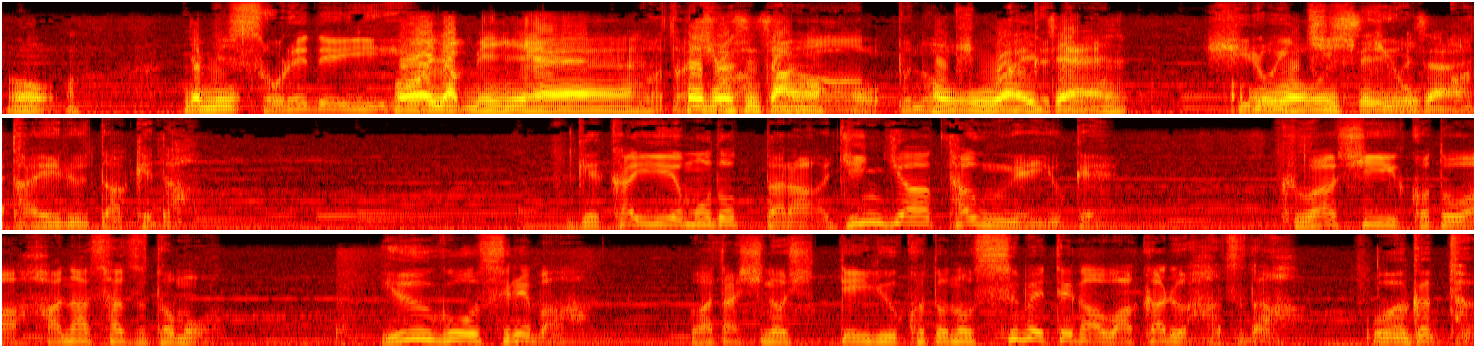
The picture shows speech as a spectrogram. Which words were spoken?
哦，入面嗰個入面嘅波波先生個好好鬼正，好好笑真係。下界へ戻ったらジンジャータウンへ行け。詳しいことは話さずとも融合すれば私の知っていることの全てがわかるはずだ。分かった。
